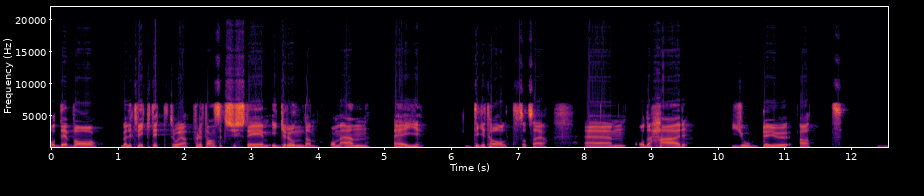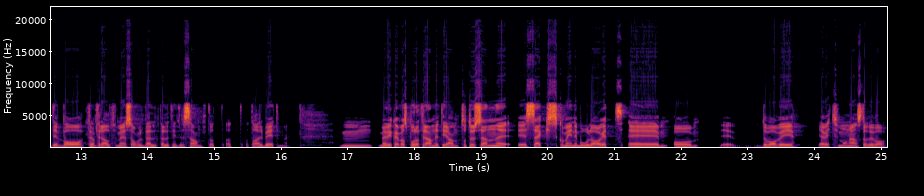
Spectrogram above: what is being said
och det var väldigt viktigt tror jag, för det fanns ett system i grunden, om än ej digitalt så att säga. Eh, och det här gjorde ju att det var framförallt för mig och Samuel väldigt, väldigt intressant att, att, att arbeta med. Mm, men vi kan ju bara spola fram lite grann. 2006 kom jag in i bolaget eh, och eh, då var vi, jag vet hur många anställda vi var,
